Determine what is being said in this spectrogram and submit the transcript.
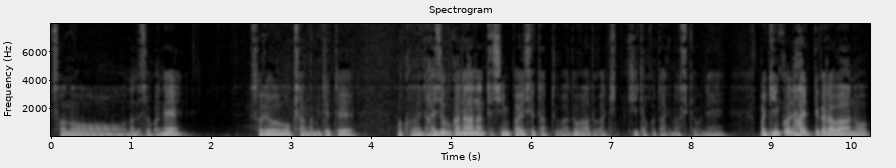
そのなんでしょうかね。それを奥さんが見てて、まあ、この大丈夫かななんて心配してたっていうかどうかとか聞いたことありますけどね、まあ、銀行に入ってからはあの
